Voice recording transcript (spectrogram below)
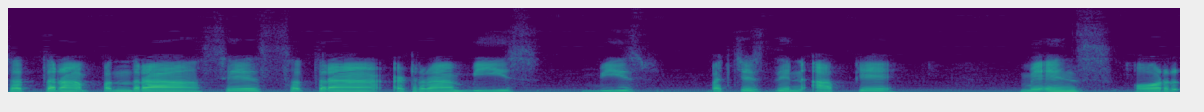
सत्रह, पंद्रह से सत्रह, अठारह, बीस बीस, पच्चीस दिन आपके मेंस और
